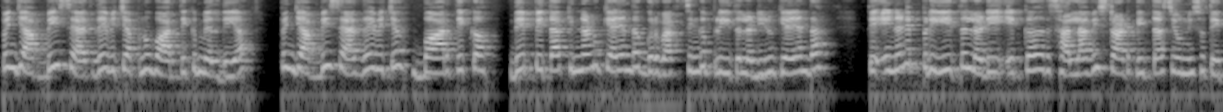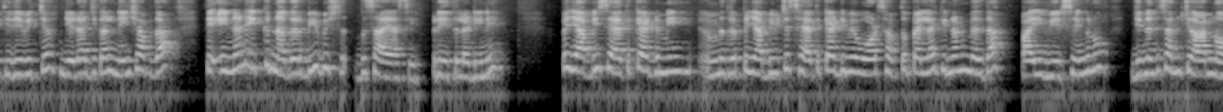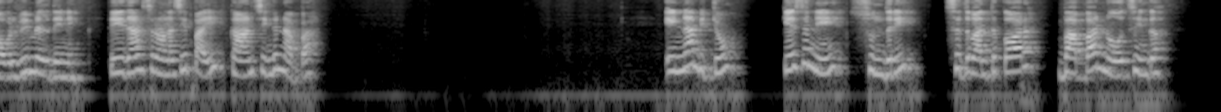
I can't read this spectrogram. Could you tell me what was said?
ਪੰਜਾਬੀ ਸਾਹਿਤ ਦੇ ਵਿੱਚ ਆਪ ਨੂੰ ਵਾਰਤਿਕ ਮਿਲਦੀ ਆ। ਪੰਜਾਬੀ ਸਾਹਿਤ ਦੇ ਵਿੱਚ ਵਾਰਤਿਕ ਦੇ ਪਿਤਾ ਕਿਹਨਾਂ ਨੂੰ ਕਿਹਾ ਜਾਂਦਾ? ਗੁਰਬਖਸ਼ ਸਿੰਘ ਪ੍ਰੀਤ ਲੜੀ ਨੂੰ ਕਿਹਾ ਜਾਂਦਾ। ਤੇ ਇਹਨਾਂ ਨੇ ਪ੍ਰੀਤ ਲੜੀ ਇੱਕ ਰਸਾਲਾ ਵੀ ਸਟਾਰਟ ਕੀਤਾ ਸੀ 1933 ਦੇ ਵਿੱਚ, ਜਿਹੜਾ ਅੱਜ ਕੱਲ ਨਹੀਂ ਛਪਦਾ। ਤੇ ਇਹਨਾਂ ਨੇ ਇੱਕ ਨਗਰ ਵੀ ਵਸ- ਵਸਾਇਆ ਸੀ ਪ੍ਰੀਤ ਲੜੀ ਨੇ। ਪੰਜਾਬੀ ਸਾਹਿਤ ਅਕੈਡਮੀ, ਮਤਲਬ ਪੰਜਾਬੀ ਵਿੱਚ ਸਾਹਿਤ ਅਕੈਡਮੀ ਅਵਾਰਡ ਸਭ ਤੋਂ ਪਹਿਲਾਂ ਕਿਹਨਾਂ ਨੂੰ ਮਿਲਦਾ? ਭਾਈ ਵੀਰ ਸਿੰਘ ਨੂੰ, ਜਿਨ੍ਹਾਂ ਦੇ ਸਾਨੂੰ ਚਾਰ ਨੋਵਲ ਵੀ ਮਿਲਦੇ ਨੇ। ਤੇ ਇਹਦਾ ਆਨਸਰ ਆਉਣਾ ਸੀ ਭਾਈ ਕਾਨ ਸਿੰਘ ਨਾਭਾ। ਇਹਨਾਂ ਵਿੱਚੋਂ ਕਿਸ ਨੇ ਸੁੰਦਰੀ ਸਤਵੰਤ ਕੌਰ, ਬਾਬਾ ਨੋਦ ਸਿੰਘ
